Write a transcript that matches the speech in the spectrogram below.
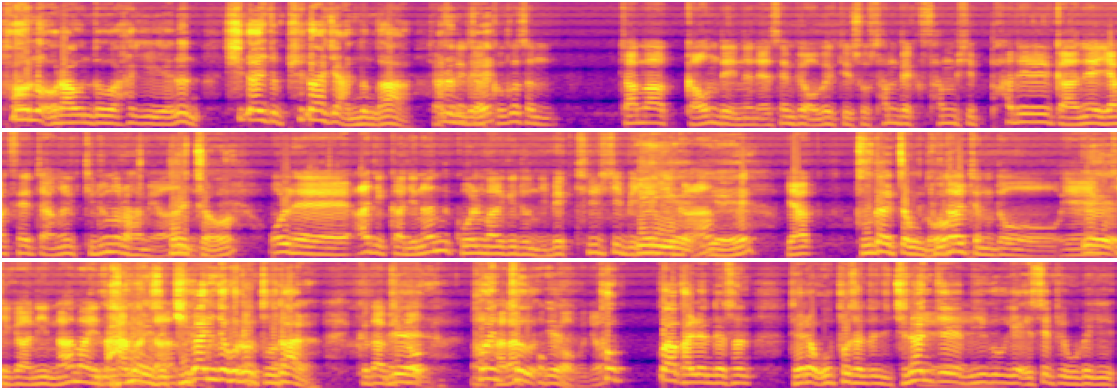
turnaround 하기에는 시간이 좀 필요하지 않는가 자, 하는데 그러니까 그것은 자막 가운데 있는 S&P 500 지수 338일간의 약세장을 기준으로 하면 그렇죠. 올해 아직까지는 9월 말 기준 예, 예, 270일이니까 예. 약 두달 정도 두 달 정도의 예. 기간이 남아 있을 남아 있어. 기간적으로는 두 달. 그다음에 또 어, 포인트 폭도 예, 그죠? 폭과 관련돼서는 대략 5% 지난주에 예. 미국의 S&P 500이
